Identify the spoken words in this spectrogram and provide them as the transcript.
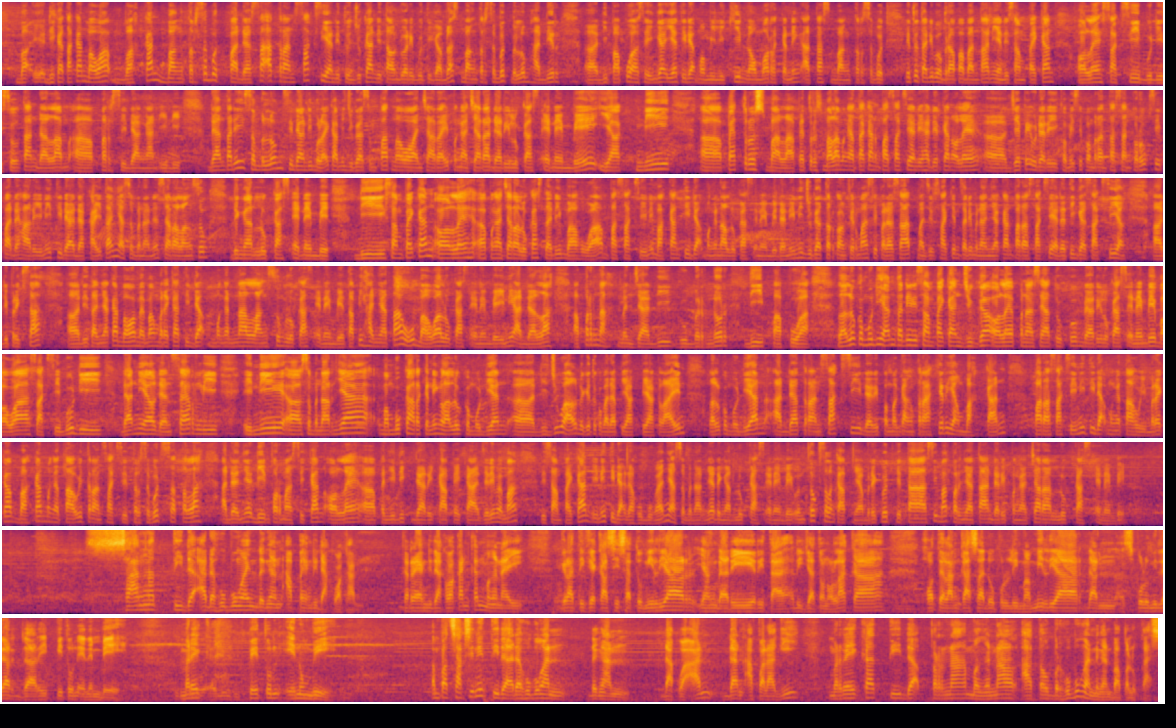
dikatakan bahwa bahkan bank tersebut pada saat transaksi yang ditunjukkan di tahun 2013 bank tersebut belum hadir uh, di Papua sehingga ia tidak memiliki nomor rekening atas bank tersebut. Itu tadi beberapa bantahan yang disampaikan oleh saksi Budi Sultan dalam uh, persidangan ini. Dan tadi sebelum sidang dimulai kami juga sempat mewawancarai pengacara dari Lukas NMB yakni uh, Petrus Bala. Petrus Bala mengatakan empat saksi yang dihadirkan oleh uh, JPU dari Komisi Pemberantasan Korupsi pada hari ini tidak ada kaitannya sebenarnya secara langsung dengan Lukas NMB. Disampaikan oleh uh, pengacara Lukas tadi bahwa empat saksi ini bahkan tidak mengenal Lukas NMB dan ini juga terkonfirmasi pada saat majelis hakim tadi menanyakan para saksi ada tiga saksi yang uh, diperiksa uh, ditanyakan bahwa memang mereka tidak mengenal langsung Lukas NMB, tapi hanya tahu bahwa Lukas NMB ini adalah uh, pernah menjadi gubernur di Papua. Lalu kemudian tadi disampaikan juga oleh penasehat hukum dari Lukas NMB bahwa saksi Budi, Daniel, dan Serly ini uh, sebenarnya membuka rekening lalu kemudian dijual begitu kepada pihak-pihak lain. Lalu kemudian ada transaksi dari pemegang terakhir yang bahkan para saksi ini tidak mengetahui. Mereka bahkan mengetahui mengetahui transaksi tersebut setelah adanya diinformasikan oleh uh, penyidik dari KPK. Jadi memang disampaikan ini tidak ada hubungannya sebenarnya dengan Lukas NMB. Untuk selengkapnya berikut kita simak pernyataan dari pengacara Lukas NMB. Sangat tidak ada hubungan dengan apa yang didakwakan. Karena yang didakwakan kan mengenai gratifikasi satu miliar yang dari Rita Rijatono Laka, Hotel Angkasa 25 miliar dan 10 miliar dari Pitun NMB. Mereka Pitun NMB. Empat saksi ini tidak ada hubungan dengan dakwaan dan apalagi mereka tidak pernah mengenal atau berhubungan dengan Bapak Lukas.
